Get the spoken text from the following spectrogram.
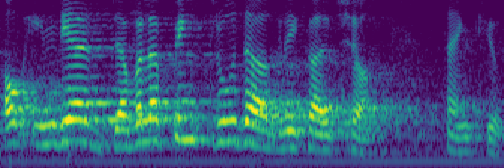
how India is developing through the agriculture. Thank you.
